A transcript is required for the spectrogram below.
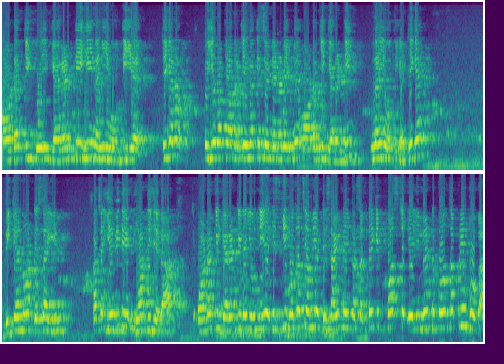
ऑर्डर की कोई गारंटी ही नहीं होती है। ठीक है ना? तो ये बात याद रखिएगा कि सेट डेटा टाइप में ऑर्डर की गारंटी नहीं होती है। ठीक है? वी कैन नॉट डिसाइड अच्छा ये भी ध्यान दीजिएगा कि ऑर्डर की गारंटी नहीं होती है, इसकी वजह से हम ये डिसाइड नहीं कर सकते कि फ़र्स्ट एलिमेंट कौन सा प्रिंट होगा।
